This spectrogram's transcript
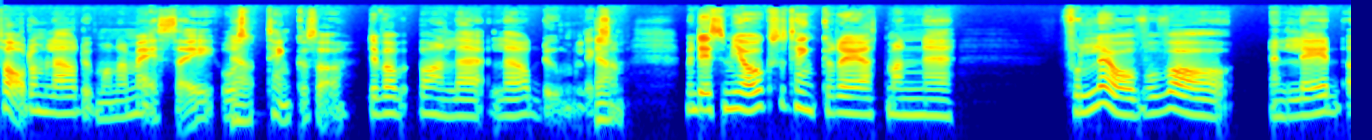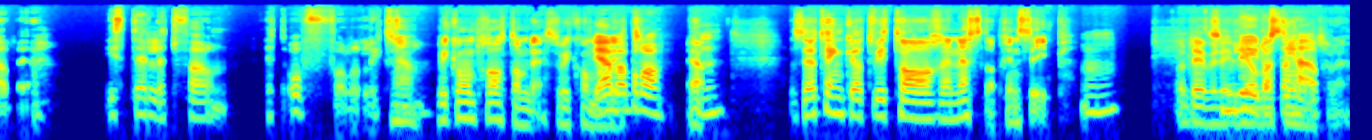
tar de lärdomarna med sig och Ja. tänker så. Det var bara en lä- lärdom. Liksom. Men det som jag också tänker är att man eh, får lov att vara en ledare istället för ett offer. Liksom. Ja. Vi kommer att prata om det, så vi kommer Ja, dit. bra. Ja. Mm. Så jag tänker att vi tar nästa princip. Mm. Och det är väl Som vi har varit inne på det.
